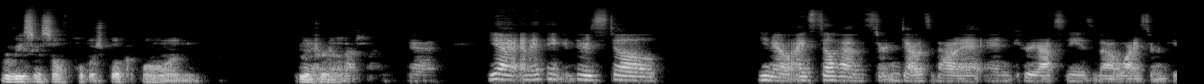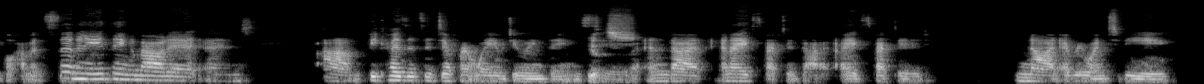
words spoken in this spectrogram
releasing a self-published book on the yeah, internet. Yeah. Yeah, and I think there's still, you know, I still have certain doubts about it and curiosities about why certain people haven't said anything about it and um, because it's a different way of doing things yes. too. And that, and I expected that. I expected not everyone to be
